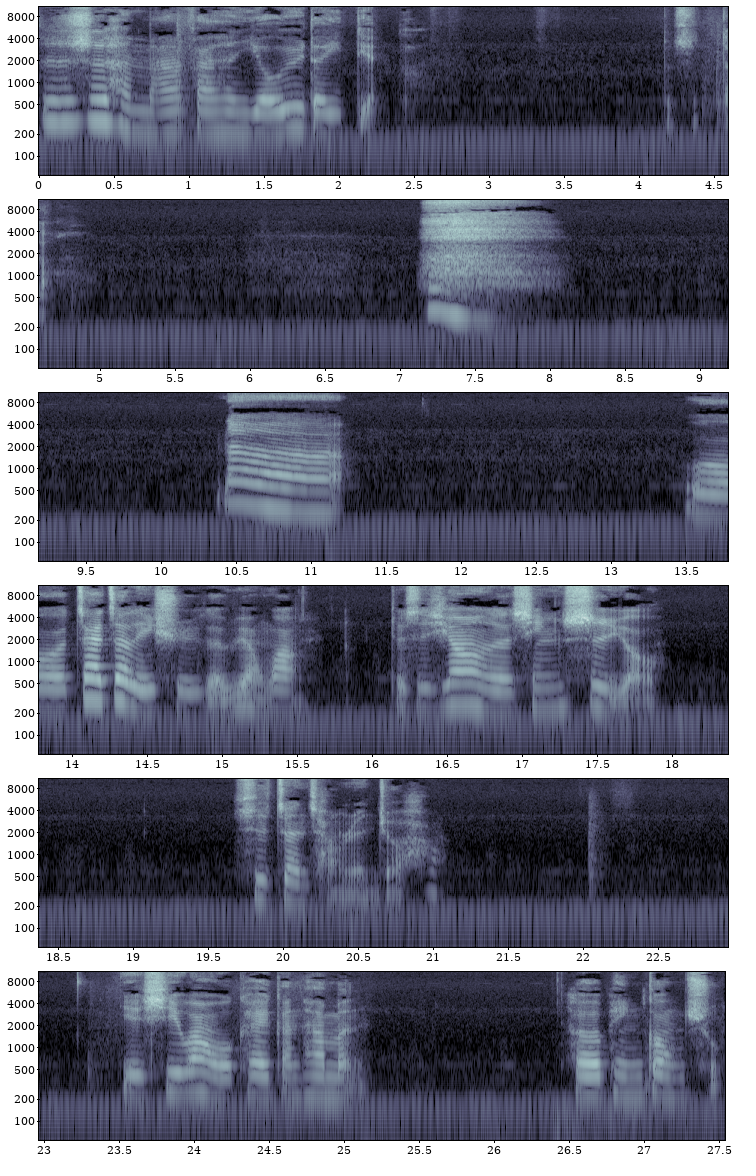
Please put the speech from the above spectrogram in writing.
这是很麻烦、很犹豫的一点不知道，啊。那我在这里许一个愿望，就是希望我的新室友是正常人就好，也希望我可以跟他们和平共处，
